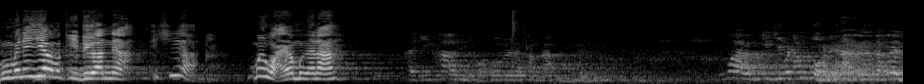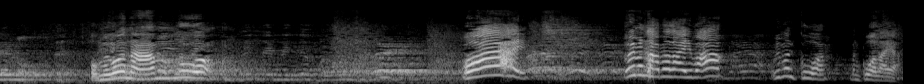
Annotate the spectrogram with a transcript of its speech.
มึงไม่ได้เยี่ยวมากี่เดือนเนี่ยไอ้เชี่ยไม่ไหวกับมึงอะนะ ใครกินข้าวอยู่ขอโทษด้วยนะครับนะว่าเมื่อกี้คิดว่าน้ำฝนนี่หาแล้วแต่ก็เลยเดินหลบผมนึกว่าน้ำรั่วโอ้ยเฮ้ย มันทำอะไรวะเฮ้ย มันกลัว มันกลัวอะไรอะ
